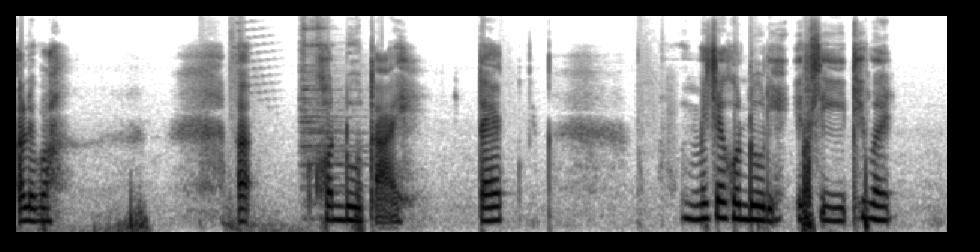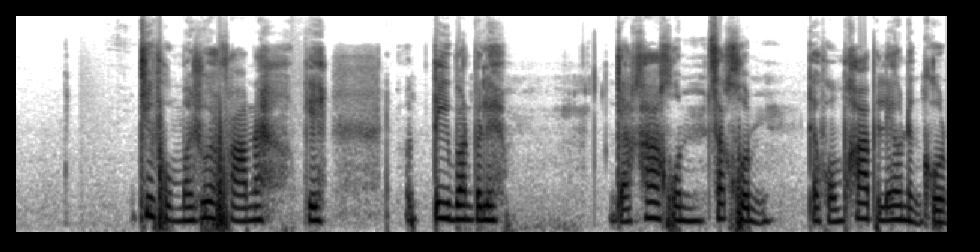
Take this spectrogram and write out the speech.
อะไรวะ อะ คนดูตาย แตก ไม่ใช่คนดูดิ FC ที่มา ที่ผมมาช่วยฟาร์มนะ โอเค ตีบอลไปเลย อย่าฆ่าคนสักคน แต่ผมฆ่าไปแล้วหนึ่งคน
